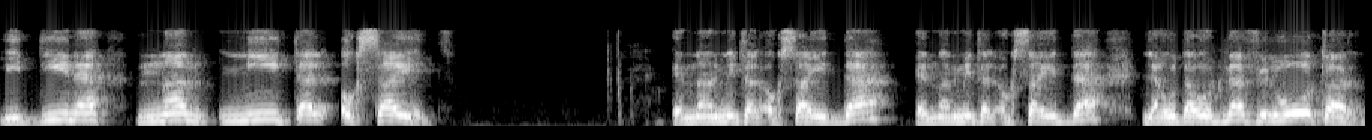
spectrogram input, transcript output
يدينا non-metal oxide ال non-metal oxide ده ال non-metal oxide ده لو دوبناه في ال water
